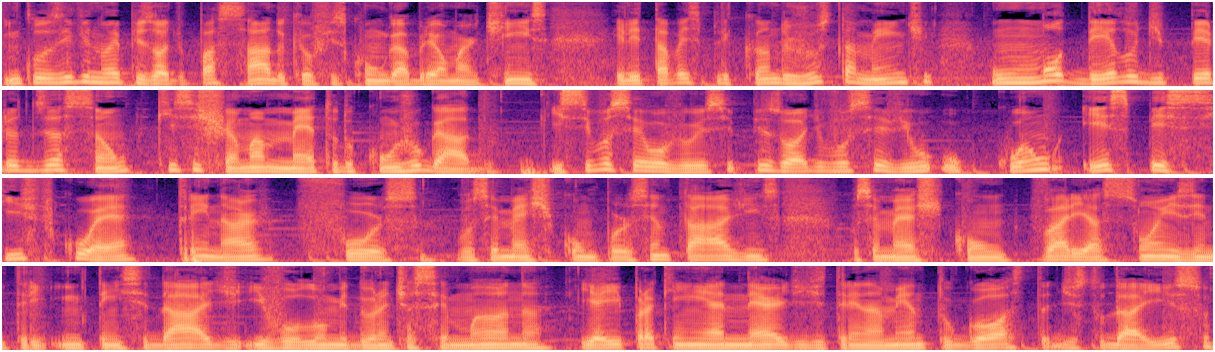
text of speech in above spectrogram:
Inclusive no episódio passado que eu fiz com o Gabriel Martins, ele estava explicando justamente um modelo de periodização que se chama método conjugado. E se você ouviu esse episódio, você viu o quão específico é treinar força. Você mexe com porcentagens, você mexe com variações entre intensidade e volume durante a semana. E aí, para quem é nerd de treinamento, gosta de estudar isso,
